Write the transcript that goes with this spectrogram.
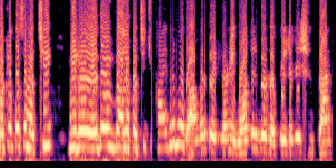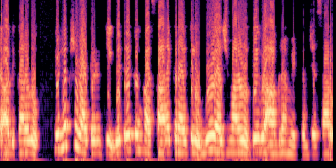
ఓట్ల కోసం వచ్చి మీరు ఏదో వాళ్ళకి వచ్చి హైదరాబాద్ అంబర్పేటలోని వాటర్ బోర్డ్ ఫిల్టరేషన్ ప్లాంట్ అధికారులు నిర్లక్ష్య వైఖరికి వ్యతిరేకంగా స్థానిక రైతులు భూ యజమానులు తీవ్ర ఆగ్రహం వ్యక్తం చేశారు.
